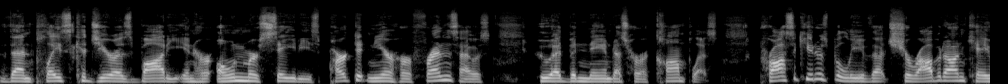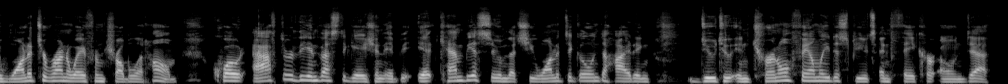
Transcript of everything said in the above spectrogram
then placed Kajira's body in her own Mercedes, parked it near her friend's house, who had been named as her accomplice. Prosecutors believe that Sharabadan K wanted to run away from trouble at home. Quote, after the investigation, it, it can be assumed that she wanted to go into hiding due to internal family disputes and fake her own death.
